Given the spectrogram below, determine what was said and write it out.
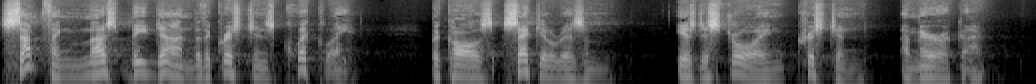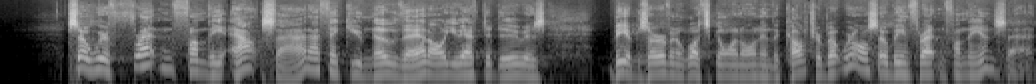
something must be done by the Christians quickly because secularism is destroying Christian America. So we're threatened from the outside. I think you know that. All you have to do is be observant of what's going on in the culture, but we're also being threatened from the inside.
